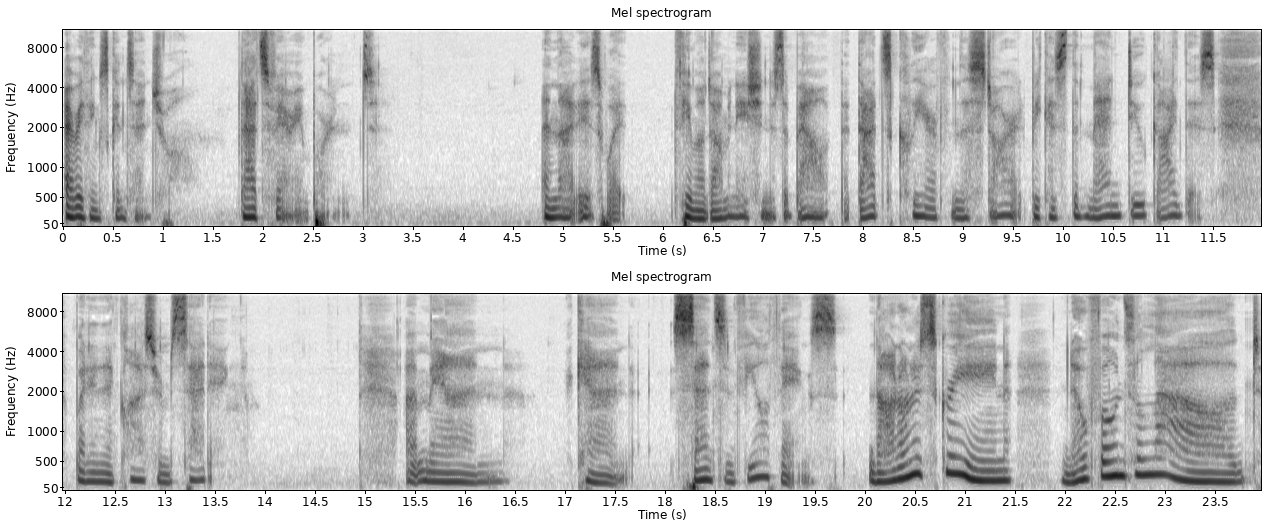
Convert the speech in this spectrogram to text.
everything's consensual. That's very important. And that is what female domination is about that that's clear from the start because the men do guide this but in a classroom setting a man can sense and feel things not on a screen, No phones allowed.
